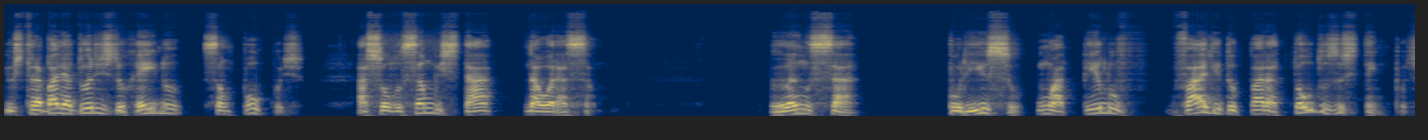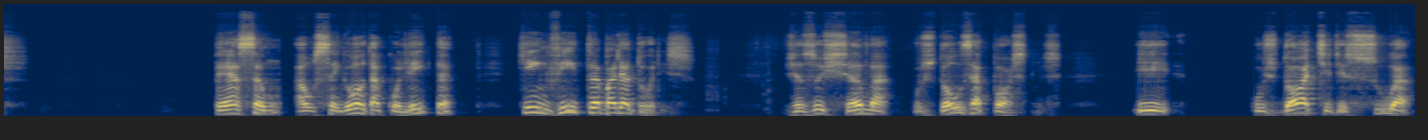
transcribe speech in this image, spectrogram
e os trabalhadores do reino são poucos. A solução está na oração. Lança, por isso, um apelo válido para todos os tempos. Peçam ao Senhor da colheita que envie trabalhadores. Jesus chama os doze apóstolos e os dote de sua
